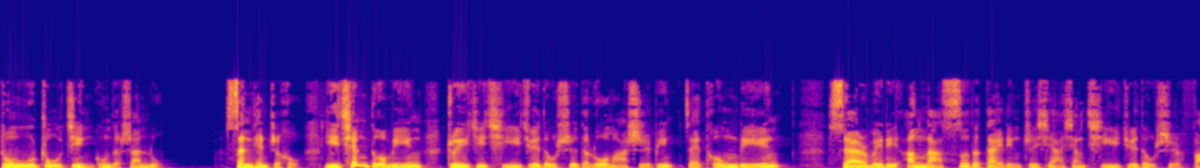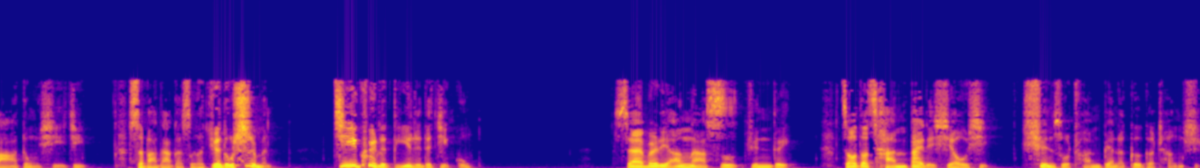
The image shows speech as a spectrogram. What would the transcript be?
堵住进攻的山路。三天之后，一千多名追击起义决斗士的罗马士兵在统领。塞尔维利昂纳斯的带领之下，向起义决斗士发动袭击。斯巴达克斯和决斗士们击溃了敌人的进攻。塞尔维利昂纳斯军队遭到惨败的消息迅速传遍了各个城市，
